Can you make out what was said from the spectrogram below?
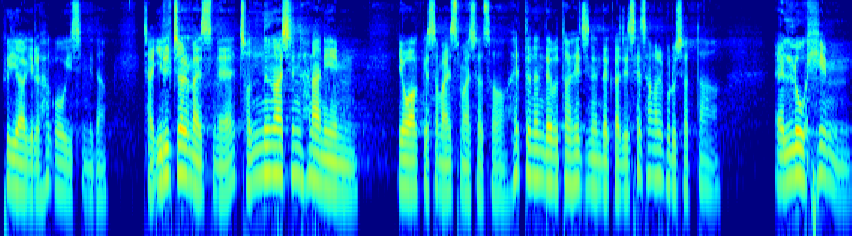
그 이야기를 하고 있습니다. 자, 1절 말씀에 전능하신 하나님 여호와께서 말씀하셔서 해 뜨는 데부터 해 지는 데까지 세상을 부르셨다. 엘로힘,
